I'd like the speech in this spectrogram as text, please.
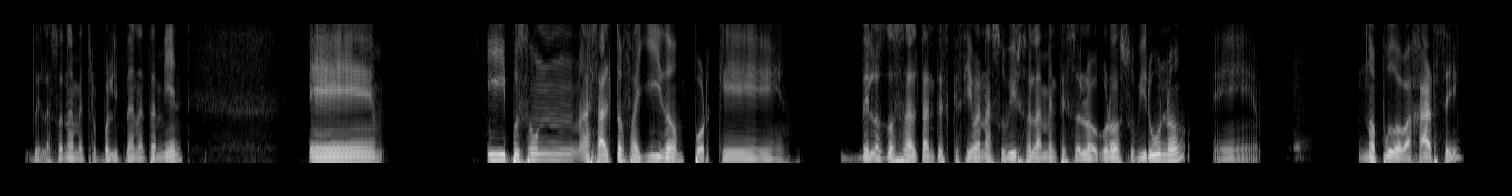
de la zona metropolitana también. Eh, y pues un asalto fallido porque de los dos asaltantes que se iban a subir solamente se logró subir uno. Eh, no pudo bajarse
